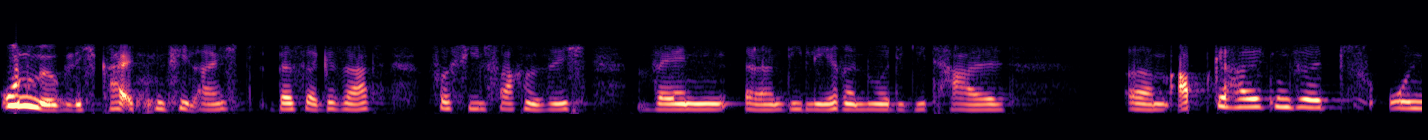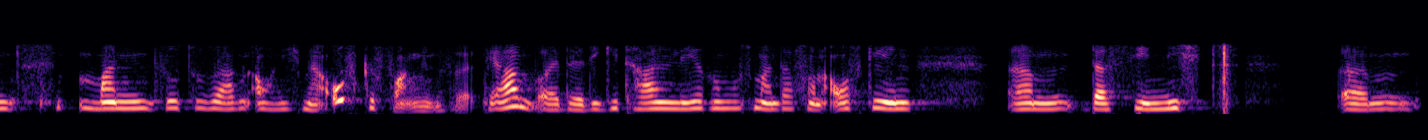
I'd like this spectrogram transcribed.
Unmöglichkeiten vielleicht besser gesagt vervielfachen sich, wenn äh, die Lehre nur digital ähm, abgehalten wird und man sozusagen auch nicht mehr aufgefangen wird. Ja, bei der digitalen Lehre muss man davon ausgehen, ähm, dass sie nicht ähm,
